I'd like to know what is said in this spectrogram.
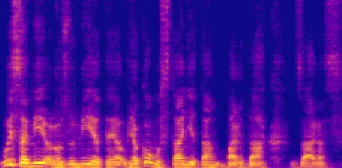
Ви самі розумієте, в якому стані там бардак зараз.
